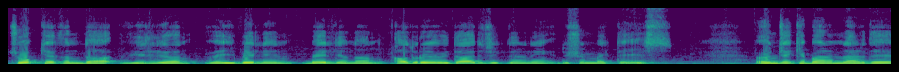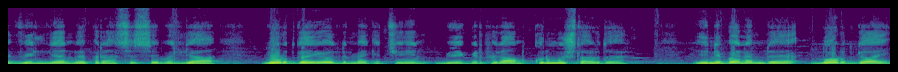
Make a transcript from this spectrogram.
Çok yakında William ve İbelin Bella'nın kadroya veda edeceklerini düşünmekteyiz. Önceki bölümlerde William ve Prenses Sibylla Lord Guy'ı öldürmek için büyük bir plan kurmuşlardı. Yeni bölümde Lord Guy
